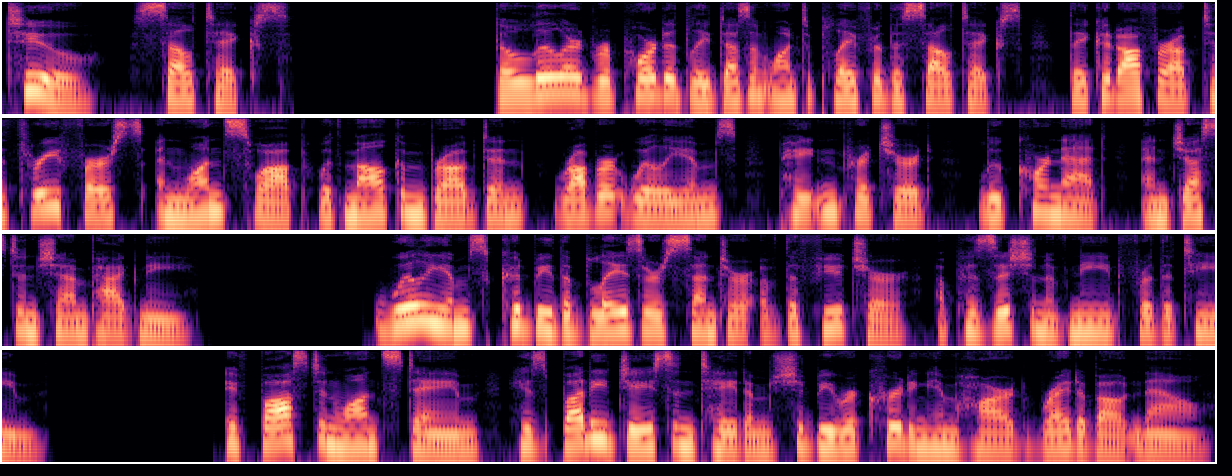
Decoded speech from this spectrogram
2. Celtics. Though Lillard reportedly doesn't want to play for the Celtics, they could offer up to three firsts and one swap with Malcolm Brogdon, Robert Williams, Payton Pritchard, Luke Kornet, and Justin Champagnie. Williams could be the Blazers' center of the future, a position of need for the team. If Boston wants Dame, his buddy Jayson Tatum should be recruiting him hard right about now.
